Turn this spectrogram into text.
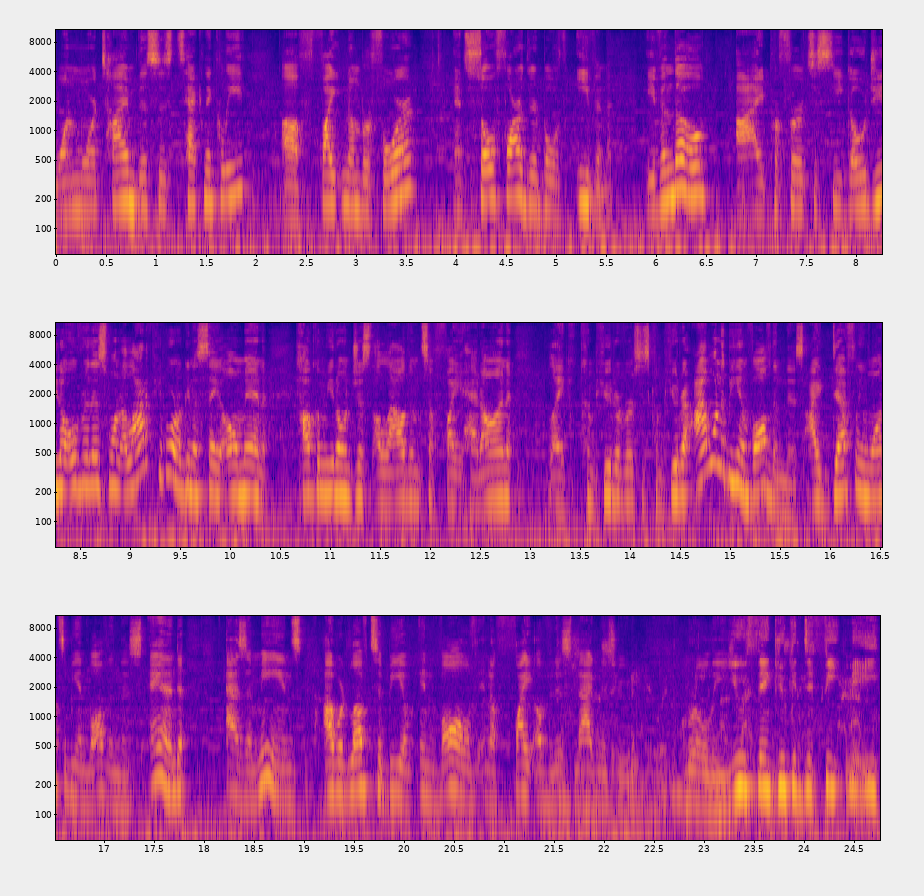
One more time. This is technically uh, fight number four. And so far, they're both even. Even though I prefer to see Gogeta over this one. A lot of people are going to say, oh man, how come you don't just allow them to fight head on? Like computer versus computer. I want to be involved in this. I definitely want to be involved in this. And as a means, I would love to be involved in a fight of this magnitude. Broly, you think you can defeat me?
